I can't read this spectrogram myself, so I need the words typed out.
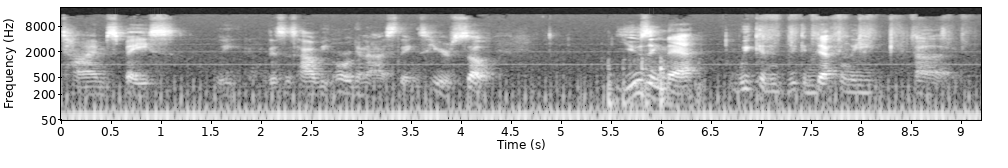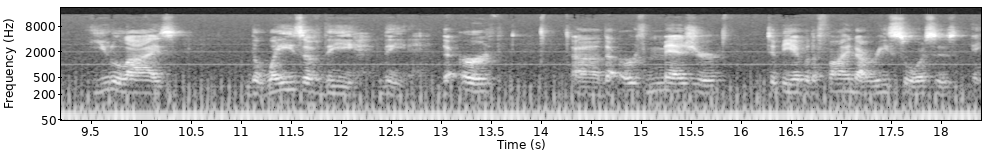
time space. This is how we organize things here. So using that, we can we can definitely uh, utilize the ways of the the the earth, uh, the earth measure, to be able to find our resources and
